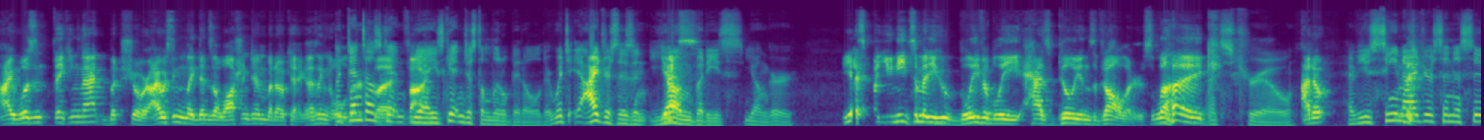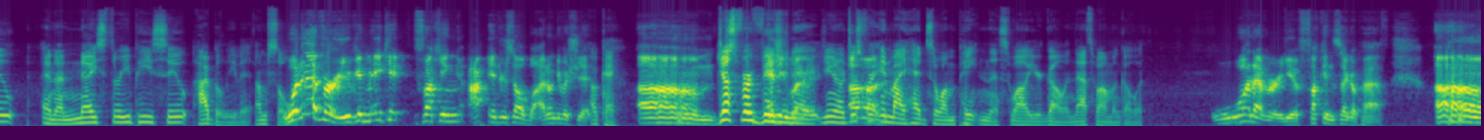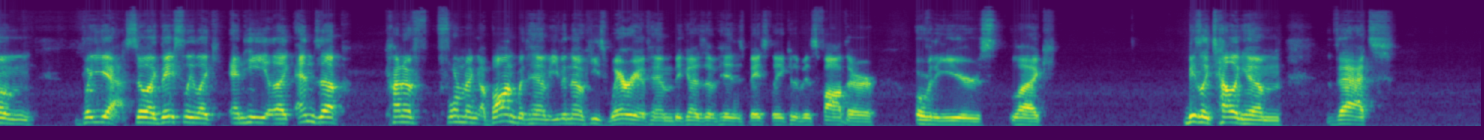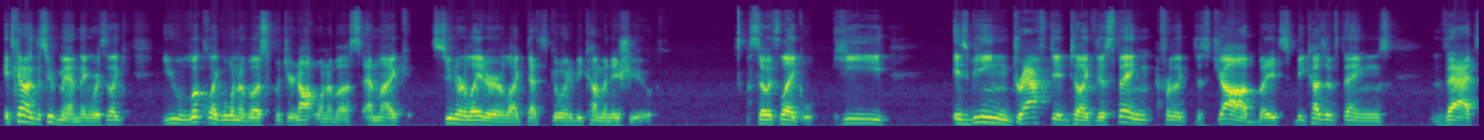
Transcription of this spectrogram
I wasn't thinking that, but sure. I was thinking like Denzel Washington, but okay. I think But older, Denzel's but getting fine. yeah, he's getting just a little bit older. Which Idris isn't young, Yes. but he's younger. Yes, but you need somebody who believably has billions of dollars. Like That's true. I don't. Have you seen Idris in a suit and a nice three piece suit? I believe it. I'm sold. Whatever you can make it fucking uh, Idris Elba. I don't give a shit. Okay, Um, just for visionary, Anyway, you know, just uh, for in my head, so I'm painting this while you're going. That's what I'm gonna go with. whatever you fucking psychopath. Um, but yeah, so like basically like, and he like ends up kind of forming a bond with him, even though he's wary of him because of his basically because of his father over the years, like basically telling him that it's kind of like the Superman thing where it's like you look like one of us, but you're not one of us, and like sooner or later, like that's going to become an issue. So it's like he is being drafted to like this thing for like this job, but it's because of things that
